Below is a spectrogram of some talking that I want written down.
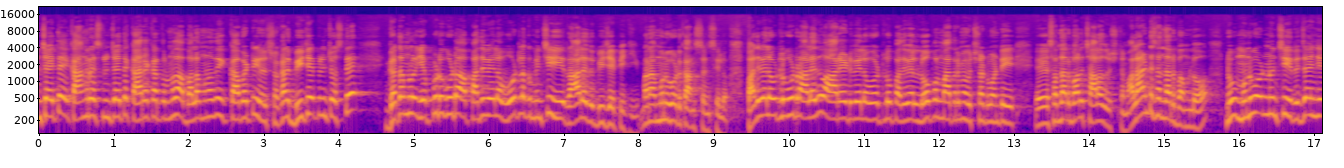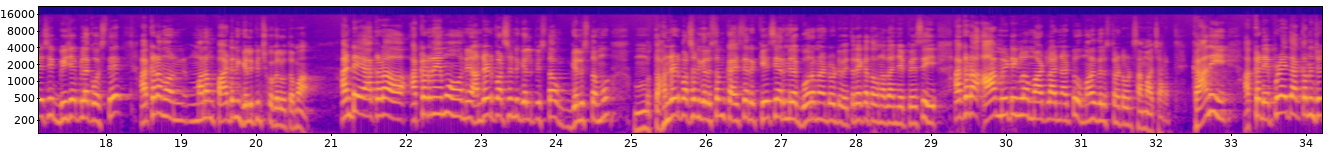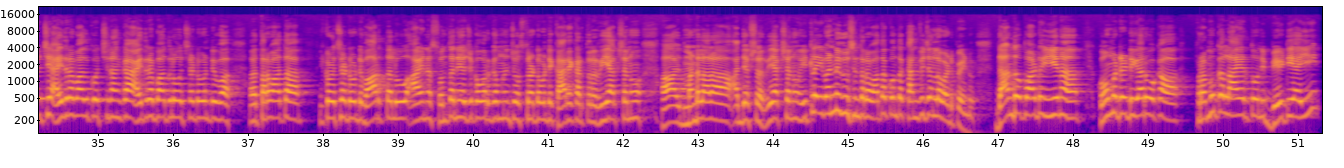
నుంచి అయితే కాంగ్రెస్ నుంచి అయితే కార్యకర్తలు ఉన్నది? ఆ బలం ఉన్నది కాబట్టి కానీ బీజేపీ నుంచి వస్తే గతంలో ఎప్పుడు కూడా పదివేల ఓట్లకు మించి రాలేదు బీజేపీకి మన మునుగోడు కాన్స్టిట్యున్సీలో. పదివేల ఓట్లు కూడా రాలేదు ఆరేడు వేల ఓట్లు పదివేల లోపల మాత్రమే వచ్చినటువంటి సందర్భాలు చాలా చూసినాం. అలాంటి సందర్భంలో నువ్వు మునుగోడు నుంచి రిజైన్ చేసి బీజేపీలోకి వస్తే అక్కడ మనం పార్టీని గెలిపించుకోగలుగుతామా? అంటే అక్కడ అక్కడనేమో నేను హండ్రెడ్ పర్సెంట్ గెలిపిస్తాం గెలుస్తాము. హండ్రెడ్ పర్సెంట్ గెలుస్తాం. కేసీఆర్ కేసీఆర్ మీద ఘోరమైనటువంటి వ్యతిరేకత ఉన్నదని చెప్పేసి అక్కడ ఆ మీటింగ్లో మాట్లాడినట్టు మనకు తెలుస్తున్నటువంటి సమాచారం. కానీ అక్కడ ఎప్పుడైతే అక్కడ నుంచి వచ్చి హైదరాబాద్కు వచ్చినాక హైదరాబాద్లో వచ్చినటువంటి తర్వాత ఇక్కడ వచ్చినటువంటి వార్తలు ఆయన సొంత నియోజకవర్గం నుంచి వస్తున్నటువంటి కార్యకర్తల రియాక్షను మండలాల అధ్యక్షుల రియాక్షను ఇట్లా ఇవన్నీ చూసిన తర్వాత కొంత కన్ఫ్యూజన్లో పడిపోయాడు. దాంతోపాటు ఈయన కోమటిరెడ్డి గారు ఒక ప్రముఖ లాయర్తోని భేటీ అయ్యి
